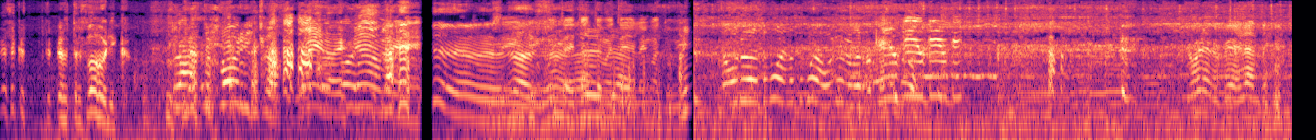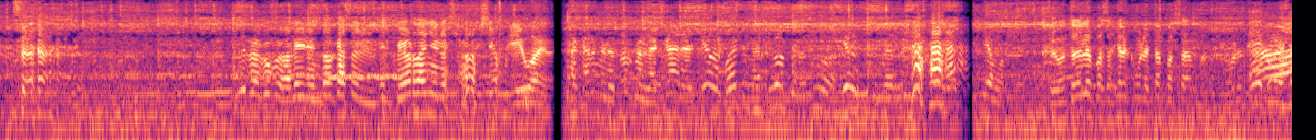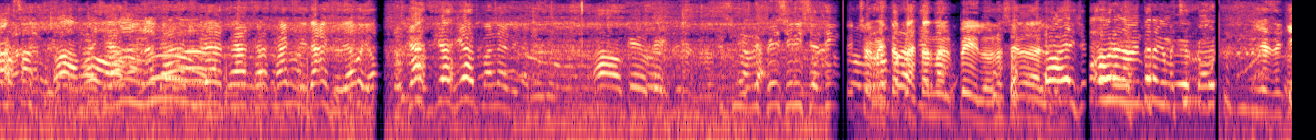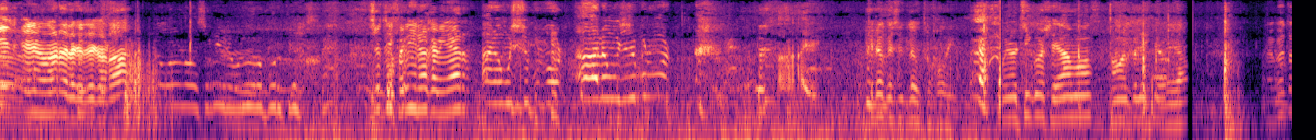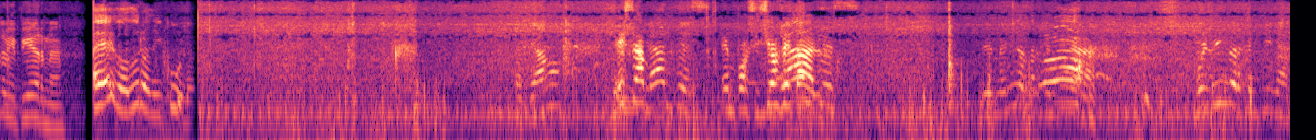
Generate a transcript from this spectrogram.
Es claustrofóbico. Claustrofóbico. Bueno, déjame. Sí, te gusta de tanto meter la lengua en tu vida. No, boludo, no te muevas, no te muevas, boludo. Ok, ok, ok, ok. Qué bueno que fui adelante. No te preocupes, Valerio, en todo caso el, el peor daño lo llevo yo. Y bueno. Sacármelo todo con la cara, tío. ¿Cuál es el cinturón, pelotudo? ¿Qué hago? Preguntarle a los pasajeros cómo le están pasando. Eh, ¿cómo está pasando? Vamos, Gas, gas, gas, manale. Ah, ok, ok. Es una referencia inicial. De hecho, me está aplastando el pelo, no se da. Abra la ventana que me chirro. Y Ezequiel es mejor de lo que se acordaba. No, no, no, es horrible, boludo, no puedo respirar. Yo estoy feliz de no caminar. Ah, no, muchacho, por favor. Ah, no, muchacho, por favor. Creo que soy claustrofóbico. Bueno, chicos, llegamos. Vamos al colegio. Me encuentro mi pierna. Algo duro mi culo. ¿Llegamos? Esa en posición fetal. Bienvenidos a Argentina. Muy lindo Argentina.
